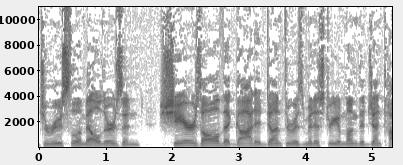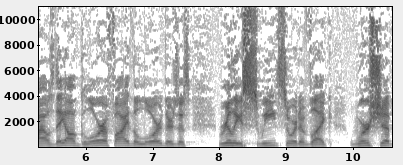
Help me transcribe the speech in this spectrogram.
Jerusalem elders and shares all that God had done through his ministry among the Gentiles. They all glorify the Lord. There's this really sweet sort of like worship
